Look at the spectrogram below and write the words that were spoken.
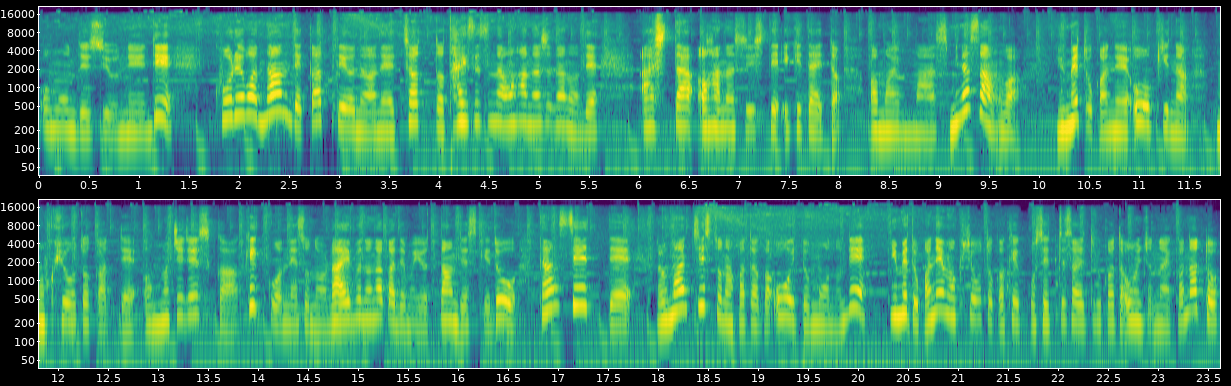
思うんですよね。で、これは何でかっていうのはね、ちょっと大切なお話なので、明日お話ししていきたいと思います。皆さんは夢とかね大きな目標とかってお持ちですか？結構ねそのライブの中でも言ったんですけど男性ってロマンチストな方が多いと思うので夢とかね目標とか結構設定されてる方多いんじゃないかなと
